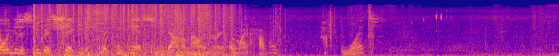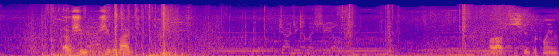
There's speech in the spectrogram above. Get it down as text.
always do the stupid shit. 'cause, like you can't see down a mountain, right? Oh my, how do I? How, what? Oh shoot, she revived. Charging up my shield. Oh, that's super clean.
